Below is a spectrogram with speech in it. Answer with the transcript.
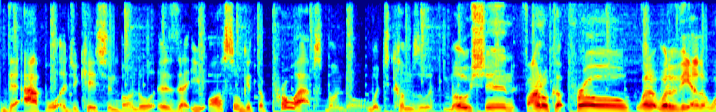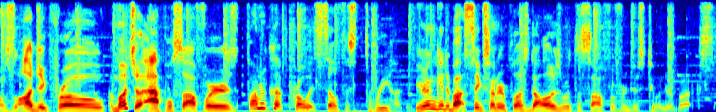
the Apple education bundle is that you also get the Pro Apps bundle, which comes with Motion, Final Cut Pro, what, what are the other ones? Logic Pro, a bunch of Apple softwares. Final Cut Pro itself is 300. You're gonna get about 600 plus dollars worth of software for just 200 bucks.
